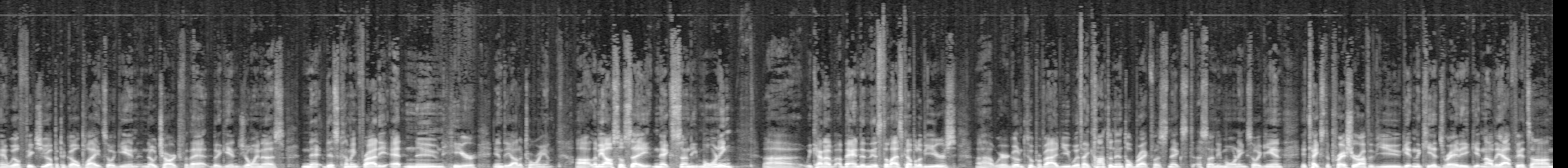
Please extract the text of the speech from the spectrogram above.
and we'll fix you up a to go plate. So, again, no charge for that. But again, join us ne- this coming Friday at noon here in the auditorium. Uh, let me also say next Sunday morning, uh, we kind of abandoned this the last couple of years. Uh, we're going to provide you with a continental breakfast next uh, Sunday morning. So, again, it takes the pressure off of you, getting the kids ready, getting all the outfits on,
